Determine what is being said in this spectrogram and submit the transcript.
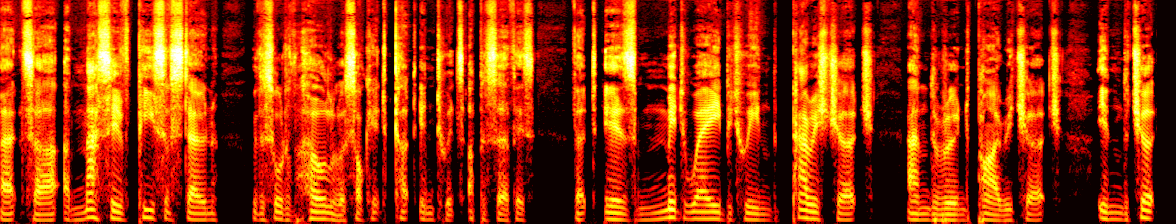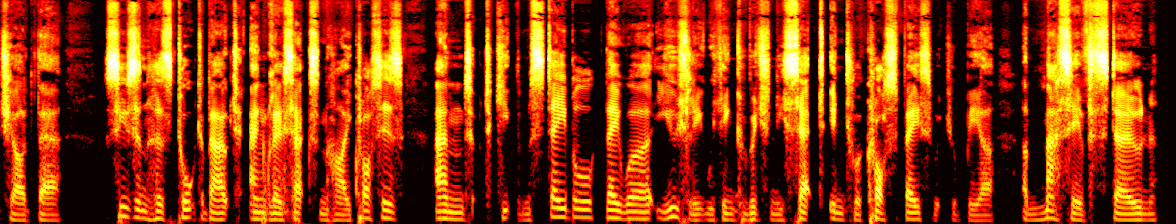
Uh, it's a massive piece of stone with a sort of hole or a socket cut into its upper surface that is midway between the parish church and the ruined priory church. In the churchyard there, Susan has talked about Anglo Saxon high crosses, and to keep them stable, they were usually, we think, originally set into a cross space, which would be a, a massive stone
